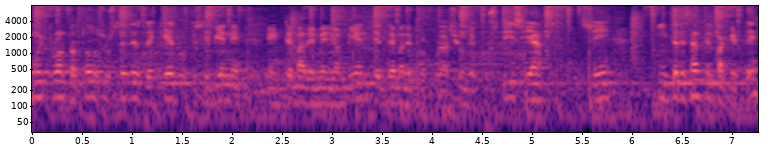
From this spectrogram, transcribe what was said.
muy pronto a todos ustedes de qué es lo que se viene en tema de medio ambiente, en tema de procuración de justicia. ¿sí? Interesante el paquete, ¿eh?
